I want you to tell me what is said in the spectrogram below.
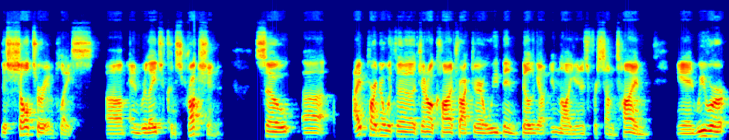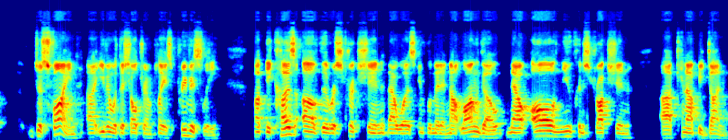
the shelter in place um, and relate to construction. So uh, I partner with a general contractor. And we've been building out in-law units for some time, and we were just fine, uh, even with the shelter in place previously. But because of the restriction that was implemented not long ago, now all new construction uh, cannot be done.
